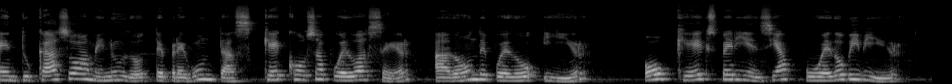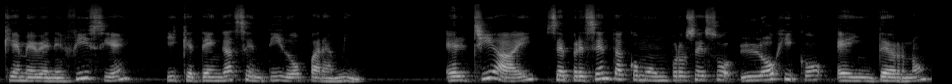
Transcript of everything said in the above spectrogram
En tu caso a menudo te preguntas qué cosa puedo hacer, a dónde puedo ir o qué experiencia puedo vivir que me beneficie y que tenga sentido para mí. El TI se presenta como un proceso lógico e interno,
